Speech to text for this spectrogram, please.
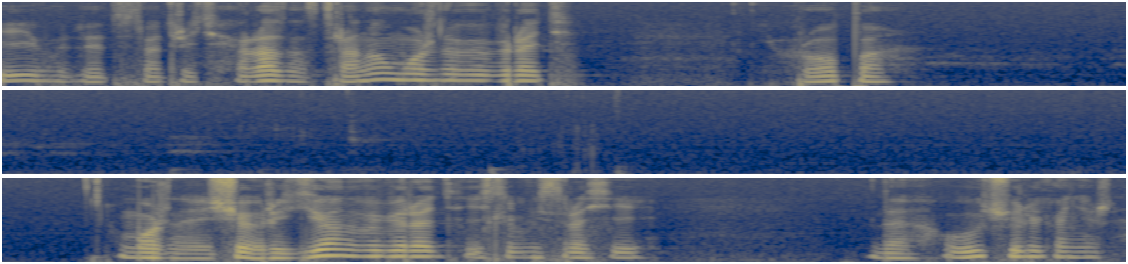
И вот это, смотрите, разную страну можно выбирать. Европа. Можно еще регион выбирать, если вы с России. Да, улучшили, конечно.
